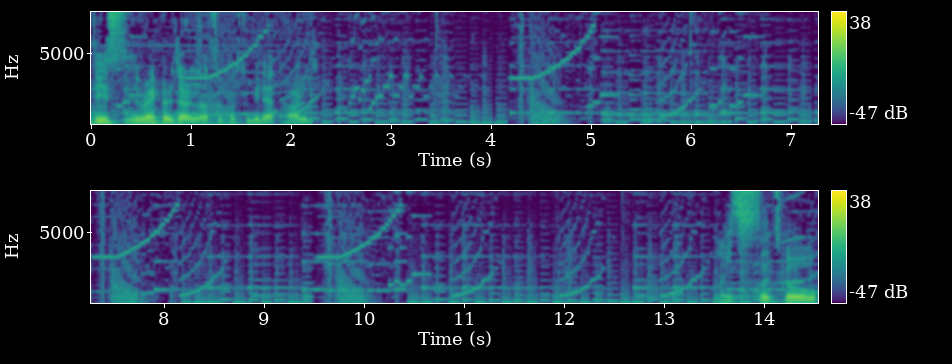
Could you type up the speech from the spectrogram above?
These records are not supposed to be that hard. Nice, let's go.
